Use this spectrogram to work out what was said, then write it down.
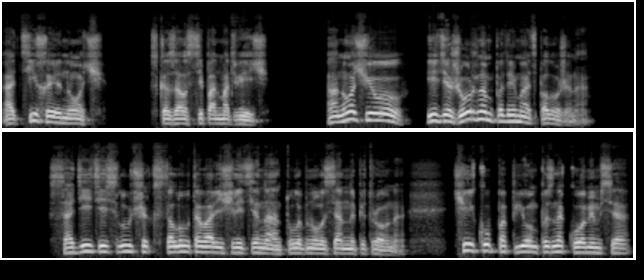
а тихая ночь», — сказал Степан Матвеевич. «А ночью и дежурным подремать положено». «Садитесь лучше к столу, товарищ лейтенант», — улыбнулась Анна Петровна. «Чайку попьем, познакомимся.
